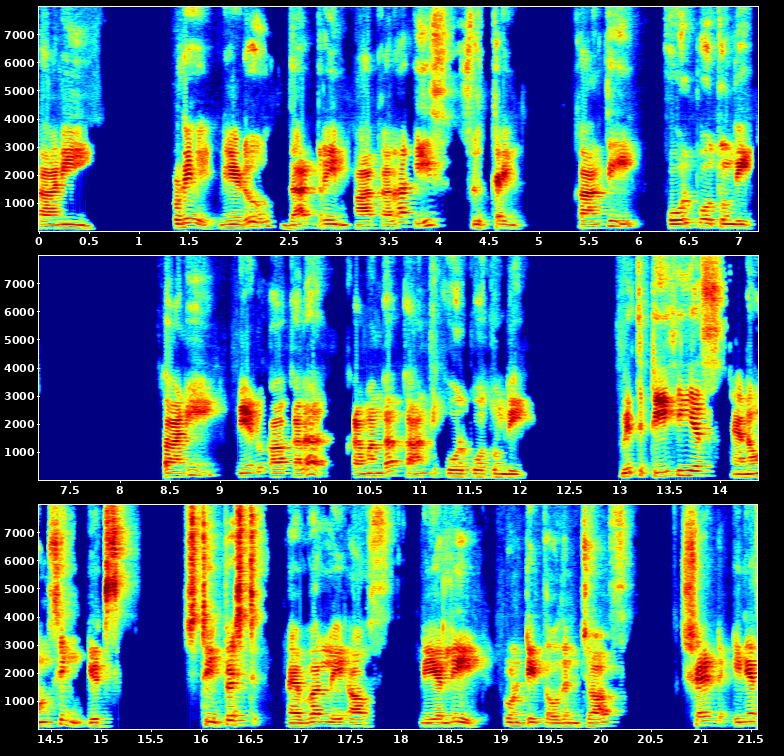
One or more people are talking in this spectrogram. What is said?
కానీ టుడే నేడు దట్ డ్రీమ్ ఆ కళ ఈజ్ ఫ్లిక్కరింగ్ కాంతి కోల్పోతుంది. కానీ నేడు ఆ కళ క్రమంగా కాంతి కోల్పోతుంది with TCS announcing its steepest ever lay off nearly twenty thousand jobs shed in a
